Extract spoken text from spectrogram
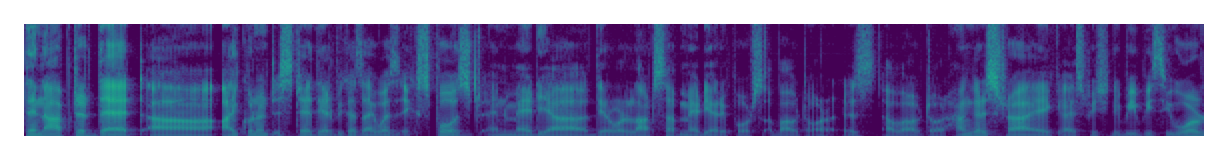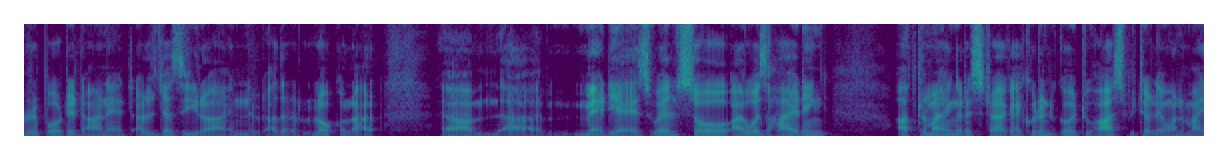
then after that, uh, I couldn't stay there because I was exposed in media. There were lots of media reports about our about our hunger strike, especially BBC World reported on it, Al Jazeera, and other local uh, um, uh, media as well. So I was hiding. After my hunger strike, I couldn't go to hospital, and when my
